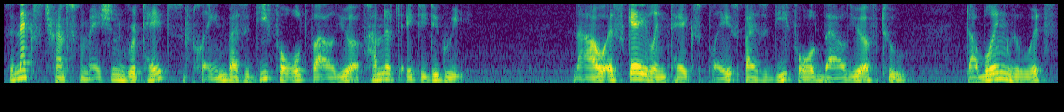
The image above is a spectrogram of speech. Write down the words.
The next transformation rotates the plane by the default value of 180 degree. Now a scaling takes place by the default value of 2, doubling the width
